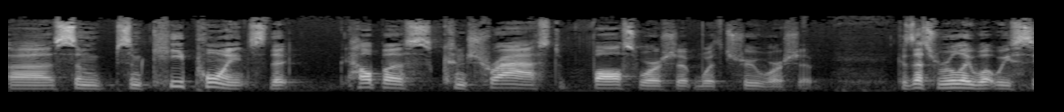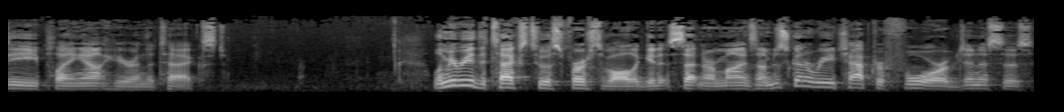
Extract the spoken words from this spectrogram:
uh, some some key points that help us contrast false worship with true worship. Because that's really what we see playing out here in the text. Let me read the text to us first of all to get it set in our minds. I'm just going to read chapter 4 of Genesis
